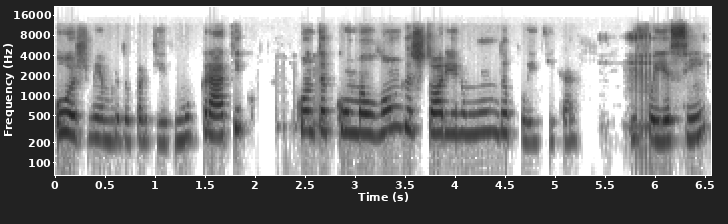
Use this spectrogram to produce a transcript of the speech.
hoje membro do Partido Democrático, conta com uma longa história no mundo da política e foi assim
